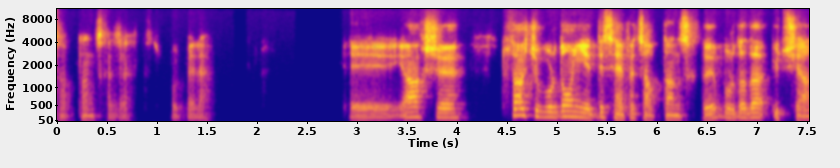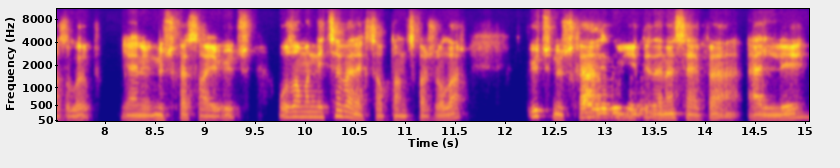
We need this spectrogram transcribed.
çapdan çıxacaqdır. Bu belə. E, yaxşı. Tutaq ki, burada 17 səhifə çapdan çıxdı. Burada da 3 yazılıb. Yəni nüsxə sayı 3. O zaman neçə vərəq çapdan çıxarış olar? 3 nüsxə, 7 dənə səhifə, 50,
